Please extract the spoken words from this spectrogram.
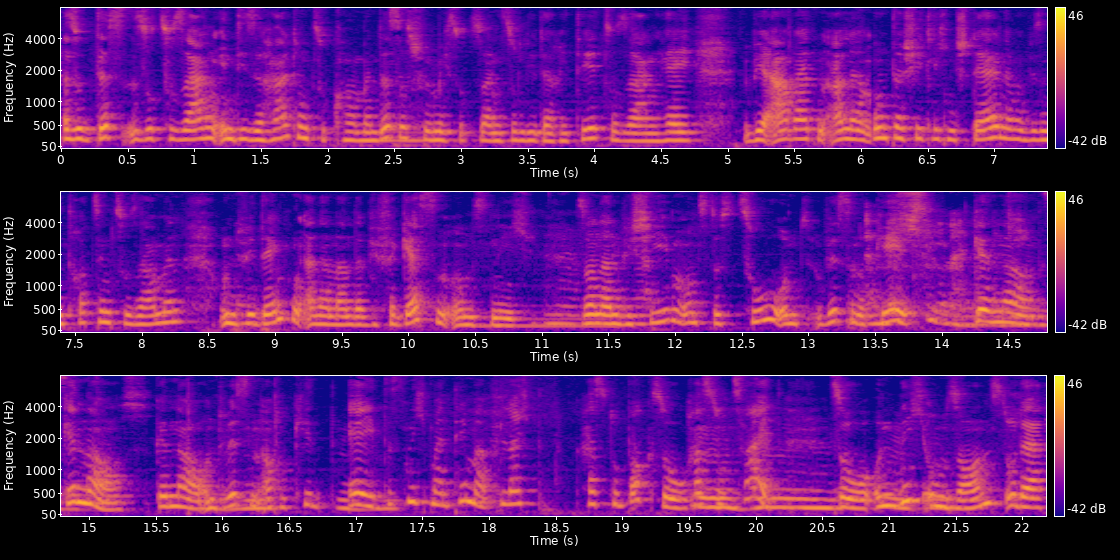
Also das sozusagen in diese Haltung zu kommen, das ist für mich sozusagen Solidarität, zu sagen, hey, wir arbeiten alle an unterschiedlichen Stellen, aber wir sind trotzdem zusammen und wir denken aneinander, wir vergessen uns nicht, sondern wir schieben uns das zu und wissen, okay, ermächtigen einander genau, genau, genau. Und wissen auch, okay, ey, das ist nicht mein Thema, vielleicht hast du Bock so, hast du Zeit. So und nicht umsonst. Oder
